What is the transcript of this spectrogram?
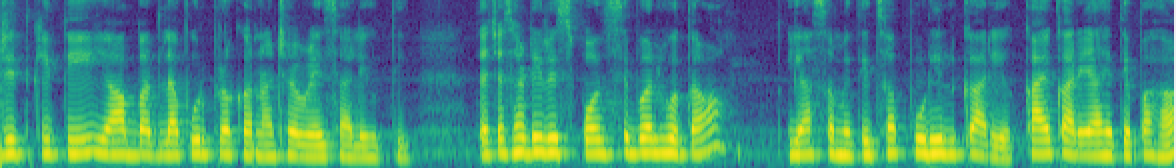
जितकी ती या बदलापूर प्रकरणाच्या वेळेस आली होती. त्याच्यासाठी रिस्पॉन्सिबल होता या समितीचा पुढील कार्य. काय कार्य आहे ते पहा.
